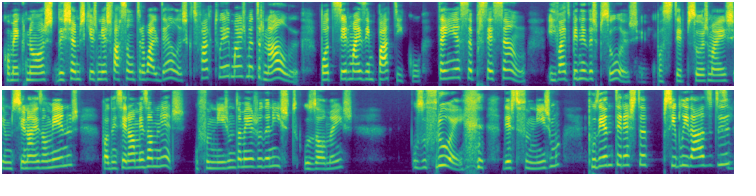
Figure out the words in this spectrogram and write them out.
Como é que nós deixamos que as mulheres façam o trabalho delas, que de facto é mais maternal, pode ser mais empático, tem essa percepção. E vai depender das pessoas. Posso ter pessoas mais emocionais ou menos, podem ser homens ou mulheres. O feminismo também ajuda nisto. Os homens usufruem deste feminismo, podendo ter esta possibilidade de Sim.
